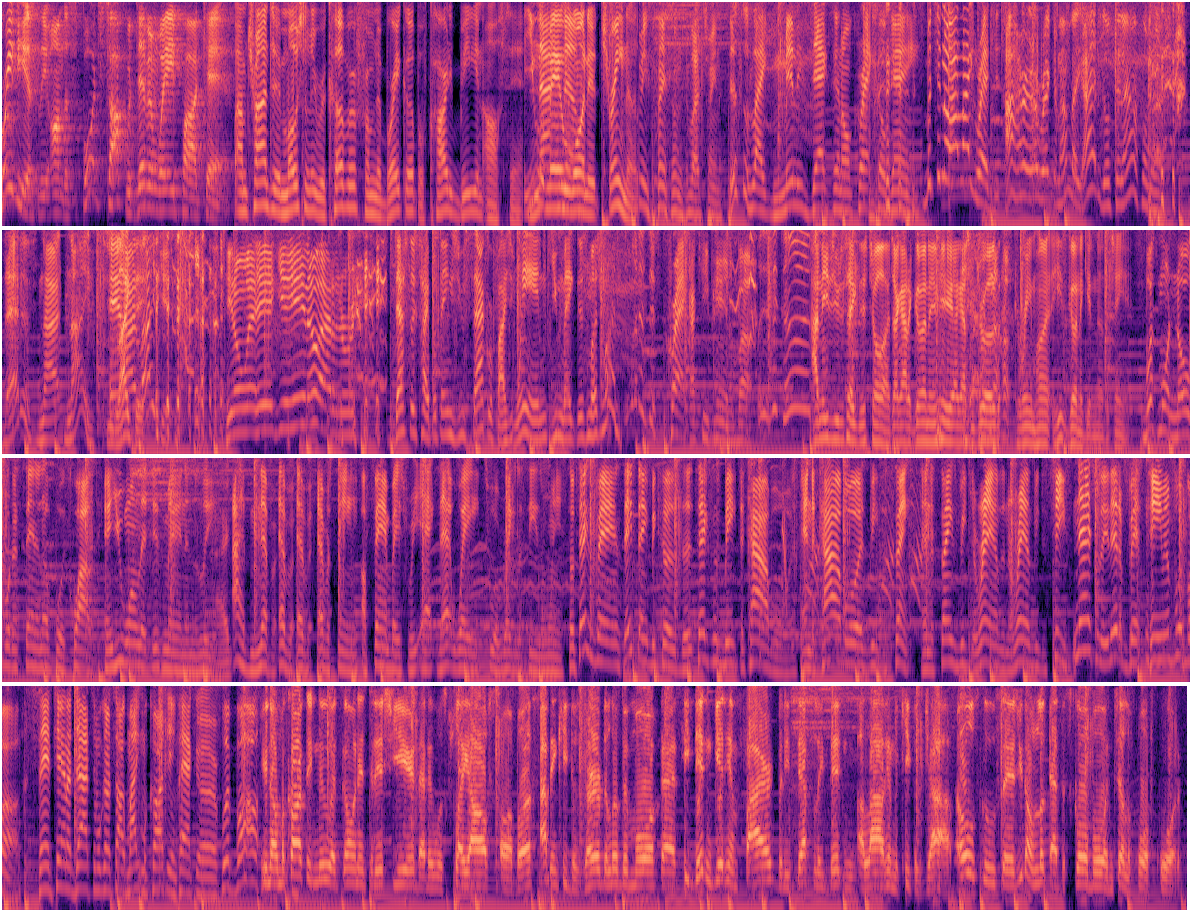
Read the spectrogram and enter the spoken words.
Previously on the Sports Talk with Devin Wade podcast. I'm trying to emotionally recover from the breakup of Cardi B and Offset. You Not a man now. who wanted Trina. Let me explain something about Trina. This was like Millie Jackson on crack cocaine. but you know, I like Ratchet. I heard her record. I'm like, I had to go sit down somewhere. that is not nice. You and liked I it. like it. you don't wear get in or out of the ring. That's the type of things you sacrifice when you make this much money. what is this crack I keep hearing about? Is it good? I need you to take this charge. I got a gun in here. I got some drugs. Kareem Hunt, he's gonna get another chance. What's more noble than standing up for equality? And you won't let this man in the league. I- I have never, ever, ever, ever seen a fan base react that way to a regular season win. So Texas fans, they think because the Texans beat the Cowboys and the Cowboys beat the Saints and the Saints beat the Rams and the Rams beat the Chiefs, naturally they're the best team in football. Santana Dotson, we're gonna talk Mike McCarthy and Packer football. You know, McCarthy knew it going into this year that it was playoffs or bust. I think he deserved a little bit more. Of that he didn't get him fired, but he definitely didn't allow him to keep his job. Old school says you don't look at the scoreboard until the fourth quarter.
